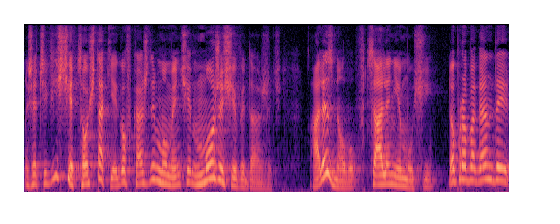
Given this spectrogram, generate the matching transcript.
rzeczywiście coś takiego w każdym momencie może się wydarzyć. Ale znowu, wcale nie musi. Do propagandy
